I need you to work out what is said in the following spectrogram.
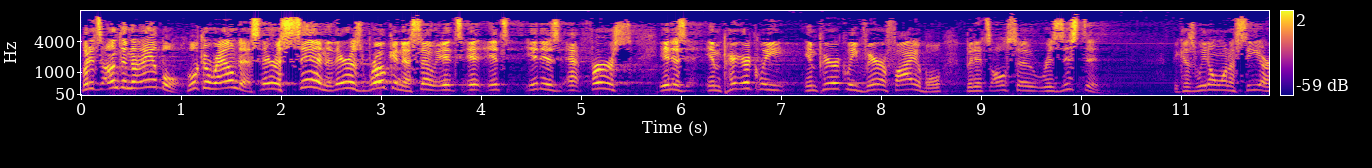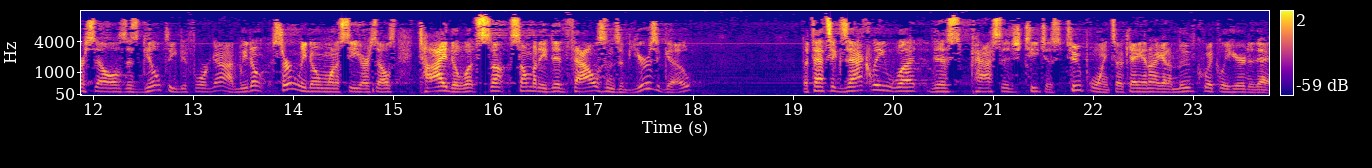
But it's undeniable. Look around us. There is sin. There is brokenness. So it's, it, it's, it is at first it is empirically, empirically verifiable, but it's also resisted because we don't want to see ourselves as guilty before God. We don't, certainly don't want to see ourselves tied to what somebody did thousands of years ago. But that's exactly what this passage teaches. Two points, okay? And I got to move quickly here today.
